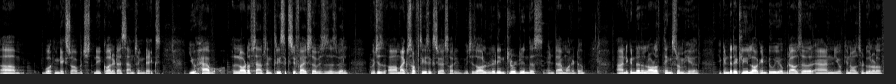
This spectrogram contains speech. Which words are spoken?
um, working desktop, which they call it as Samsung DeX you have a lot of Samsung 365 services as well, which is uh, Microsoft 365, sorry, which is already included in this entire monitor. And you can run a lot of things from here. You can directly log into your browser and you can also do a lot of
